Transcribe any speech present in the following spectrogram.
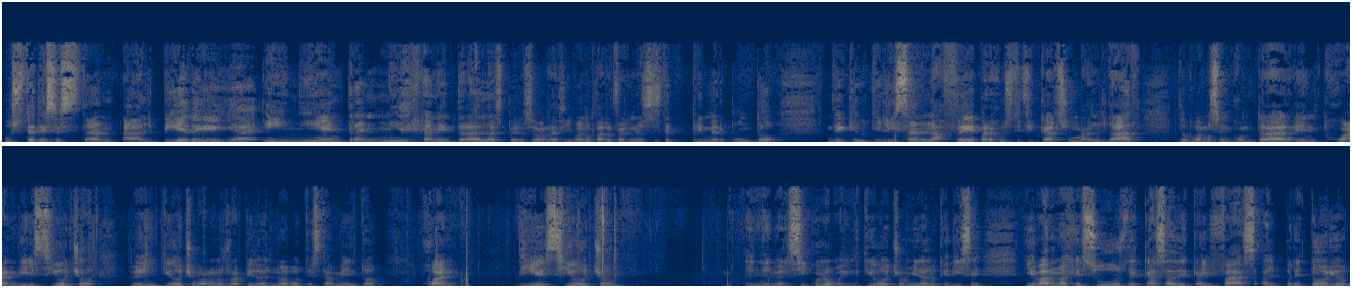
ustedes están al pie de ella y ni entran ni dejan entrar a las personas. Y bueno, para referirnos a este primer punto de que utilizan la fe para justificar su maldad, lo vamos a encontrar en Juan 18, 28. Vámonos rápido al Nuevo Testamento. Juan 18, en el versículo 28, mira lo que dice, llevaron a Jesús de casa de Caifás al pretorio,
